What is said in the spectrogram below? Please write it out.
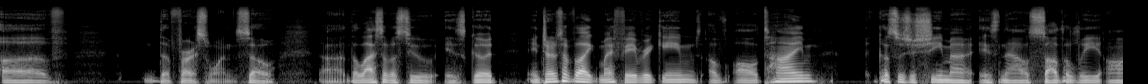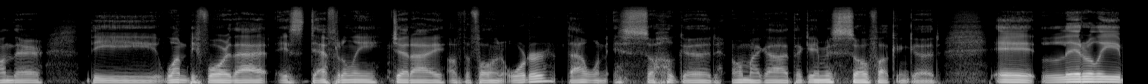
of the first one. So uh, the last of us 2 is good. In terms of like my favorite games of all time Ghost of Tsushima is now solidly on there. The one before that is definitely Jedi of the Fallen Order. That one is so good. Oh my god, that game is so fucking good. It literally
